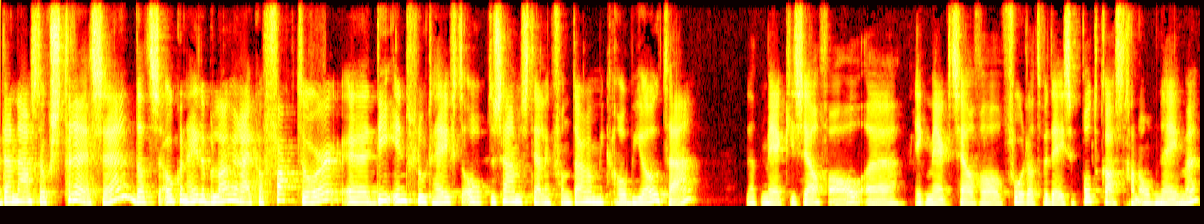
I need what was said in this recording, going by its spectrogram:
daarnaast ook stress. Hè? Dat is ook een hele belangrijke factor die invloed heeft op de samenstelling van darmmicrobiota. Dat merk je zelf al. ik merk het zelf al voordat we deze podcast gaan opnemen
